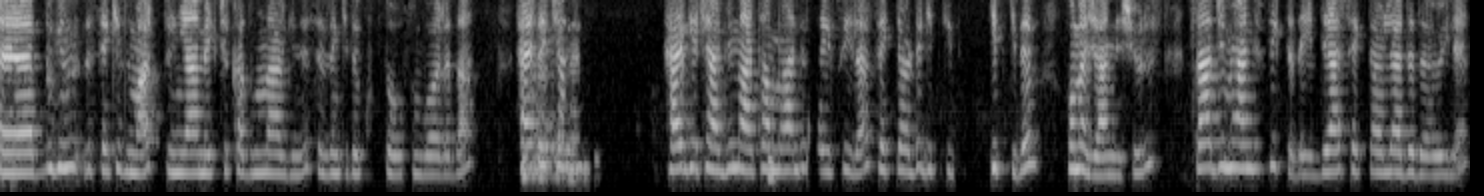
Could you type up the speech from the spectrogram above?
Ee, bugün 8 Mart Dünya Emekçi Kadınlar Günü. Sizinki de kutlu olsun bu arada. Her geçen ederim. Her geçen gün artan mühendis sayısıyla sektörde git, git, gitgide homojenleşiyoruz. Sadece mühendislik de değil, diğer sektörlerde de öyle.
